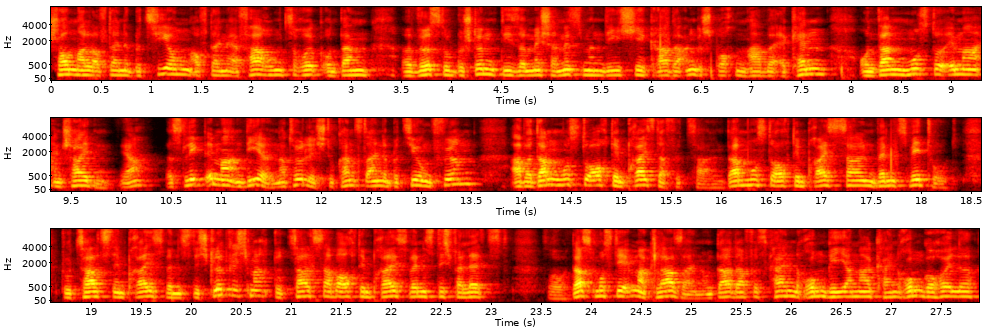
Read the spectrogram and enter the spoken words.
schau mal auf deine Beziehungen, auf deine Erfahrungen zurück und dann äh, wirst du bestimmt diese Mechanismen, die ich hier gerade angesprochen habe, erkennen und dann musst du immer entscheiden, ja? Es liegt immer an dir, natürlich. Du kannst eine Beziehung führen, aber dann musst du auch den Preis dafür zahlen. Dann musst du auch den Preis zahlen, wenn es weh tut. Du zahlst den Preis, wenn es dich glücklich macht, du zahlst aber auch den Preis, wenn es dich verletzt. So, das muss dir immer klar sein. Und da darf es kein Rumgejammer, kein Rumgeheule,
